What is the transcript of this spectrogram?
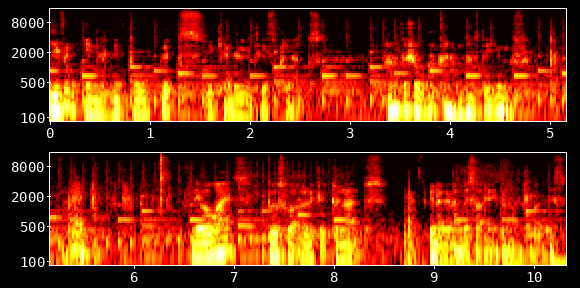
Even in little bits, you can really taste peanuts. I'm not sure what kind of nuts they use. Okay. Flavor wise, those who are allergic to nuts, you're not gonna miss out anything much about this.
